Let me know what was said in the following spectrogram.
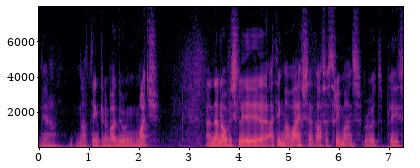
you know, not thinking about doing much. And then obviously, uh, I think my wife said after three months, Ruud, please,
